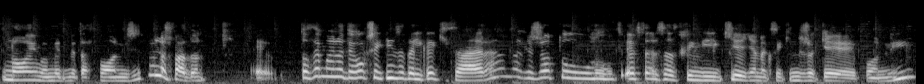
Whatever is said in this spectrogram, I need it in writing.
νόημα με τη μεταφώνηση. Τέλος πάντων, ε, το θέμα είναι ότι εγώ ξεκίνησα τελικά κιθάρα, μέχρι του έφτασα στην ηλικία για να ξεκινήσω και φωνή.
